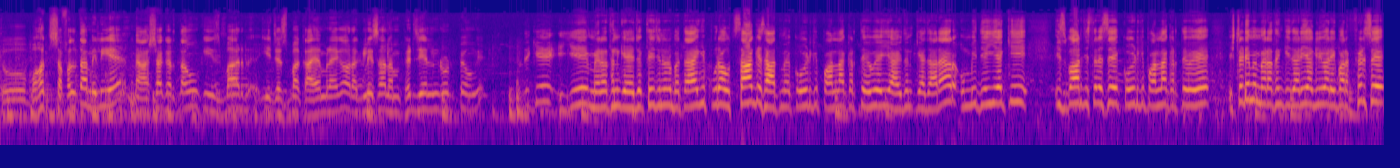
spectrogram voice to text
तो बहुत सफलता मिली है। मैं आशा करता हूँ कि इस बार ये जज्बा कायम रहेगा और अगले साल हम फिर जे रोड पे होंगे। देखिए, ये मैराथन के आयोजक थे जिन्होंने बताया कि पूरा उत्साह के साथ में कोविड की पालना करते हुए ये आयोजन किया जा रहा है और उम्मीद यही है कि इस बार जिस तरह से कोविड की पालना करते हुए स्टेडियम में मैराथन की जा रही है, अगली बार एक बार फिर से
